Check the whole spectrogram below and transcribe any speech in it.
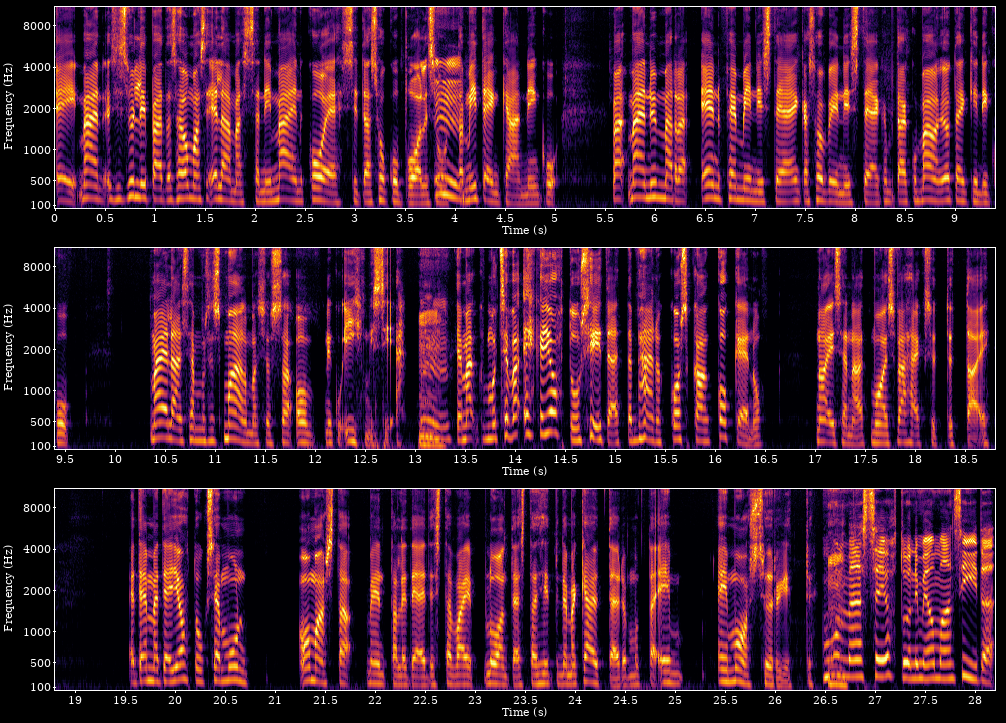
Ei. Mä en, siis ylipäätänsä omassa elämässäni mä en koe sitä sukupuolisuutta mm. mitenkään niin kuin, mä, mä en ymmärrä en feministejä enkä sovinisteja enkä mitään, kun mä oon jotenkin niin kuin, mä elän semmoisessa maailmassa, jossa on niin kuin ihmisiä. Mm. Ja mä, mutta se va- ehkä johtuu siitä, että mä en ole koskaan kokenut naisena, että mua olisi väheksytty tai, että en mä tiedä johtuuko se mun omasta mentaliteetista vai luonteesta tai siitä, miten mä käyttäydyn, mutta ei, ei mua ole syrjitty. Mun mm. mielestä se johtuu nimenomaan siitä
